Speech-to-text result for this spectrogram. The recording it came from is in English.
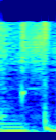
Thank.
